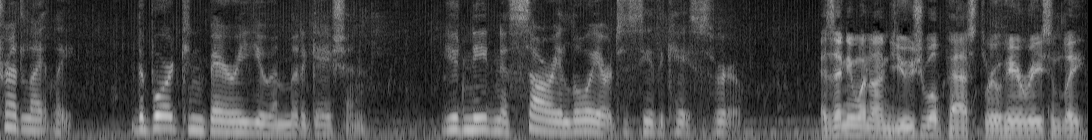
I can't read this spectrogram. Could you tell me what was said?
Tread lightly. The board can bury you in litigation. You'd need an Asari lawyer to see the case through. Has anyone unusual passed through here recently?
